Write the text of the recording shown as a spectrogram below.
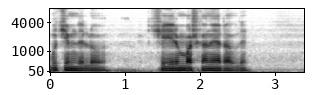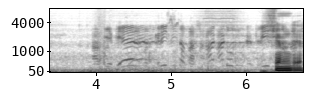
Bu kimdir lo? Şehrin başkanı herhalde. Şimdi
